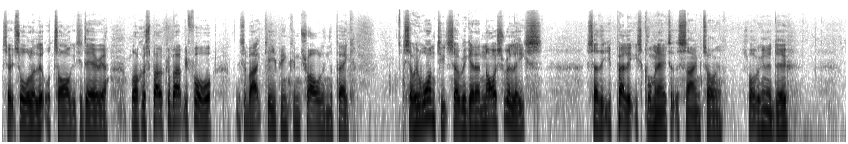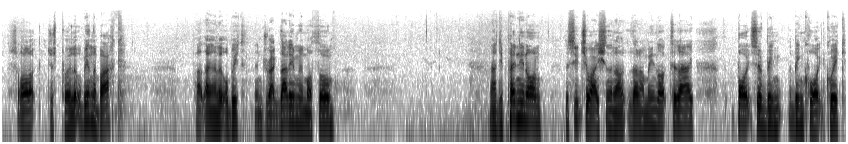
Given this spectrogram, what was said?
So it's all a little targeted area. Like I spoke about before, it's about keeping control in the peg. So we want it so we get a nice release so that your pellet is coming out at the same time. So what we're going to do, so I'll just put a little bit in the back, pat that in a little bit, then drag that in with my thumb now depending on the situation that, I, that I'm in like today, bites have been been quite quick,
